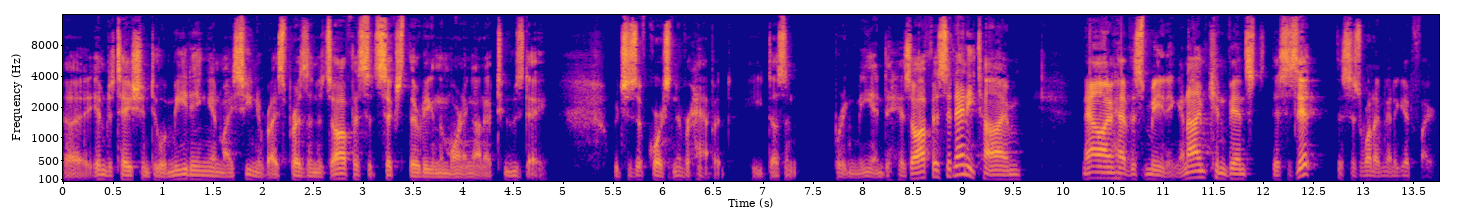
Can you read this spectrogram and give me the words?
uh, invitation to a meeting in my senior vice president's office at six thirty in the morning on a Tuesday, which is of course never happened. He doesn't bring me into his office at any time. Now I have this meeting, and I'm convinced this is it. This is what I'm going to get fired.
